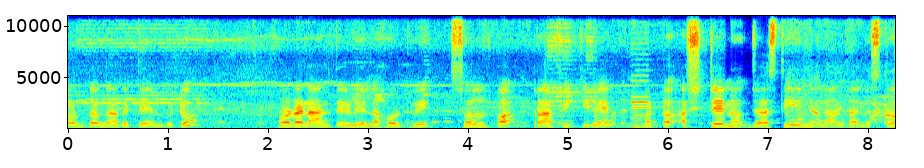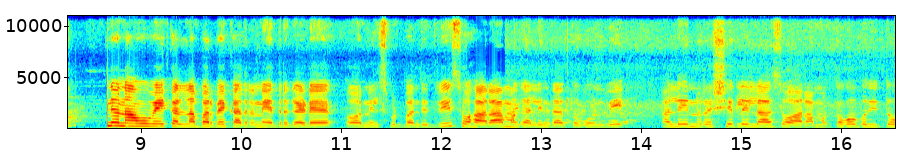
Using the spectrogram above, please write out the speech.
ನೋಡ್ದಂಗೆ ಆಗುತ್ತೆ ಅಂದ್ಬಿಟ್ಟು ನೋಡೋಣ ಅಂತೇಳಿ ಎಲ್ಲ ಹೊರಟ್ವಿ. ಸ್ವಲ್ಪ ಟ್ರಾಫಿಕ್ ಇದೆ ಬಟ್ ಅಷ್ಟೇನು ಜಾಸ್ತಿ ಏನಿಲ್ಲ ಅಂತ ಅನ್ನಿಸ್ತು. ಇನ್ನು ನಾವು ವೆಹಿಕಲ್ನ ಬರಬೇಕಾದ್ರೆ ಎದುರುಗಡೆ ನಿಲ್ಲಿಸ್ಬಿಟ್ಟು ಬಂದಿದ್ವಿ. ಸೊ ಆರಾಮಾಗಿ ಅಲ್ಲಿಂದ ತೊಗೊಂಡ್ವಿ. ಅಲ್ಲೇನು ರಶ್ ಇರಲಿಲ್ಲ. ಸೊ ಆರಾಮಾಗಿ ತೊಗೋಬೋದಿತ್ತು.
